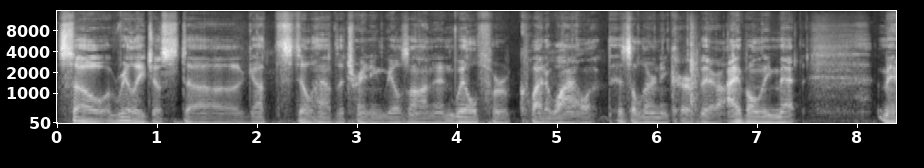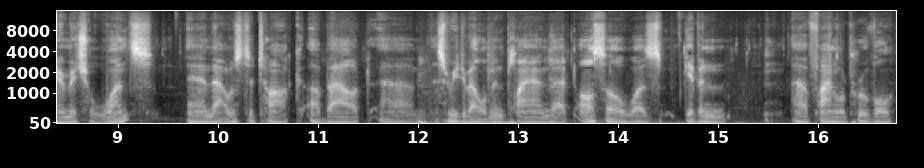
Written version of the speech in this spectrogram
So really, just uh, got still have the training wheels on, and will for quite a while. There's a learning curve there. I've only met Mayor Mitchell once, and that was to talk about um, this redevelopment plan that also was given uh, final approval,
